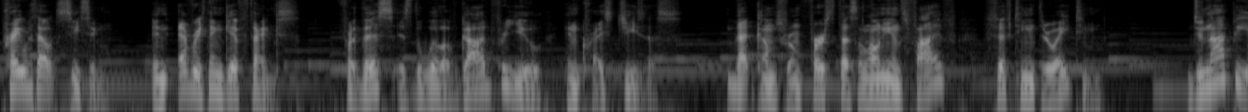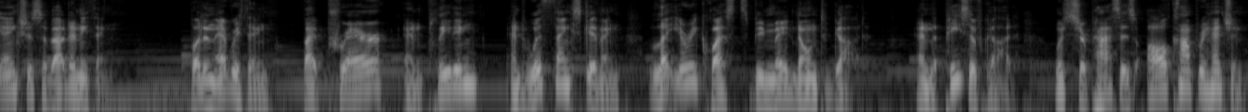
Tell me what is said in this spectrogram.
pray without ceasing, in everything give thanks, for this is the will of God for you in Christ Jesus. That comes from 1 Thessalonians 5 15 through 18. Do not be anxious about anything, but in everything, by prayer and pleading, and with thanksgiving, let your requests be made known to God. And the peace of God, which surpasses all comprehension,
